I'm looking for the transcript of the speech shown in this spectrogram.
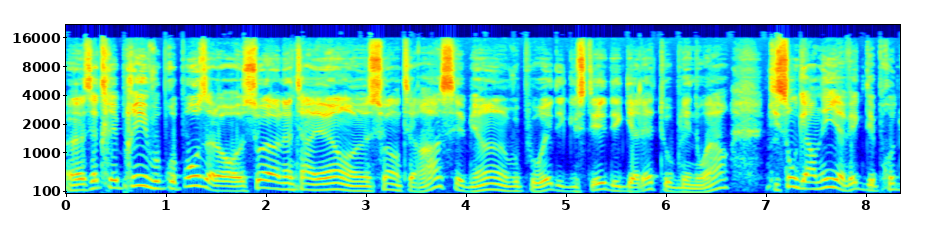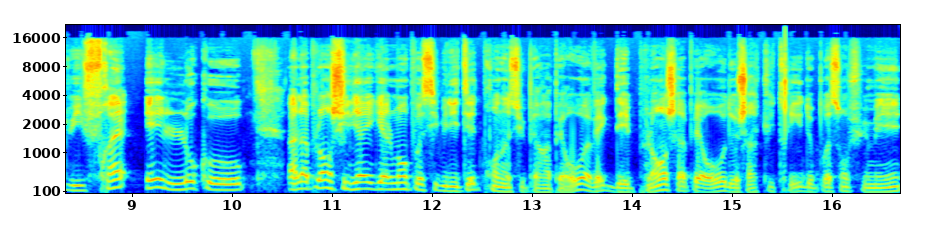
Euh, cette crêperie vous propose, alors soit à l'intérieur, euh, soit en terrasse, eh bien, vous pourrez déguster des galettes au blé noir qui sont garnies avec des produits frais locaux. À la planche, il y a également possibilité de prendre un super apéro avec des planches apéro de charcuterie, de poissons fumés,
